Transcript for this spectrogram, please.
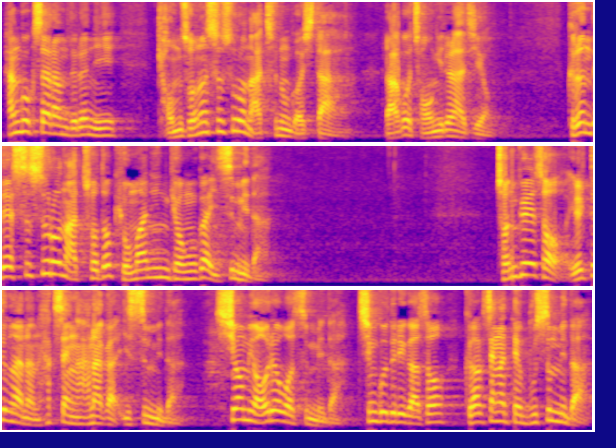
한국 사람들은 이 겸손은 스스로 낮추는 것이다 라고 정의를 하지요. 그런데 스스로 낮춰도 교만인 경우가 있습니다. 전교에서 1등하는 학생 하나가 있습니다. 시험이 어려웠습니다. 친구들이 가서 그 학생한테 묻습니다.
